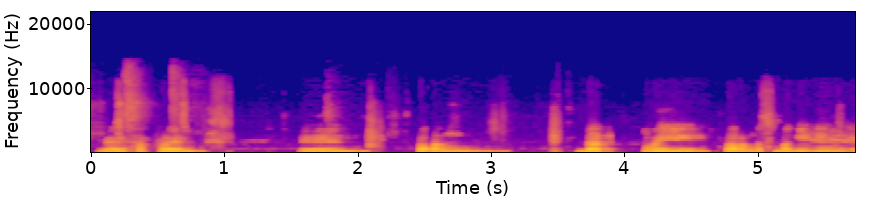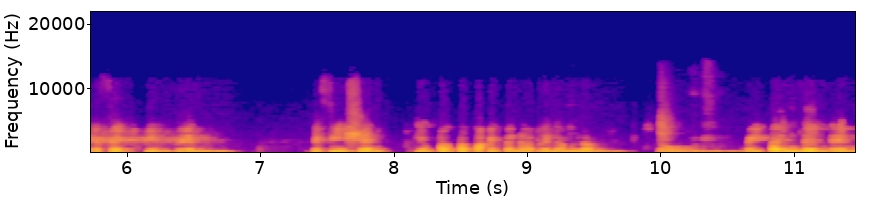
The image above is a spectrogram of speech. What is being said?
kunyari sa friends. And parang that way, parang mas magiging effective and efficient yung pagpapakita natin ng love. So, may time din and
